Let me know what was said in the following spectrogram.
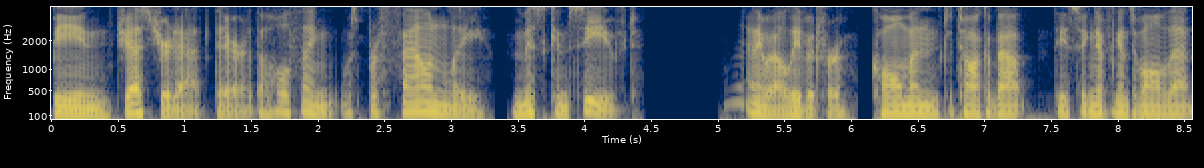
being gestured at there, the whole thing was profoundly misconceived. Anyway, I'll leave it for Coleman to talk about the significance of all of that.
